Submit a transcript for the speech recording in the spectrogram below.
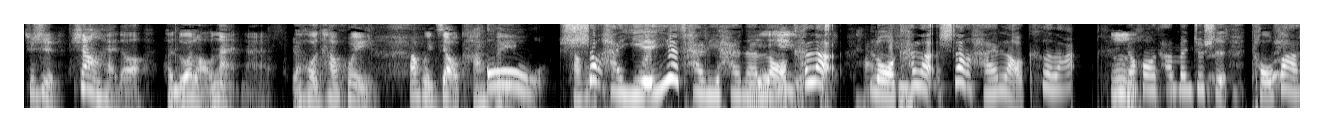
就是上海的很多老奶奶，然后她会她会叫咖啡，哦，上海爷爷才厉害呢，爷老克拉，老嗯克拉，上海老克拉。嗯，然后他们就是头发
